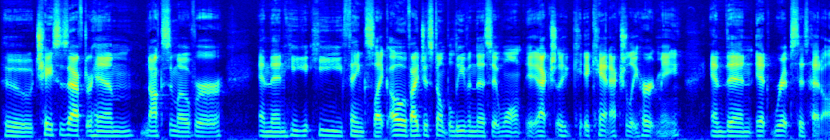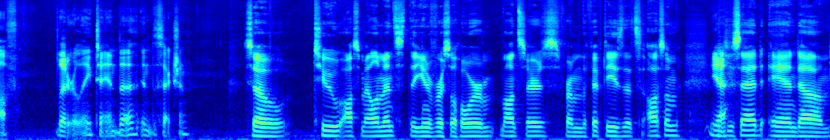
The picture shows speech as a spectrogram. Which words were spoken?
who chases after him knocks him over and then he he thinks like oh if i just don't believe in this it won't it actually it can't actually hurt me. And then it rips his head off literally to end the end the section So two awesome elements: the Universal horror monsters from the '50s. That's awesome. yeah like you said, and um,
